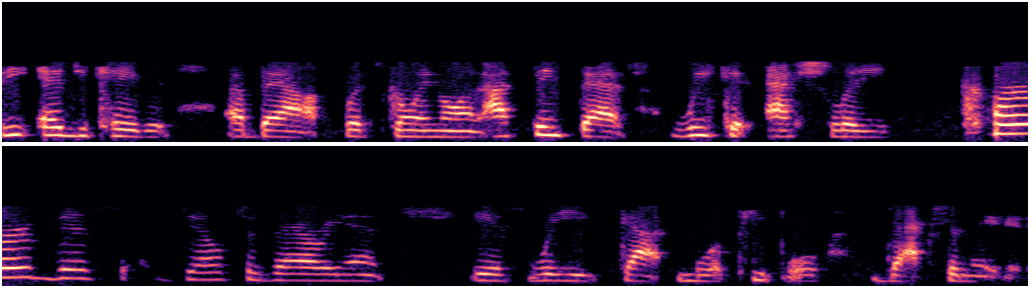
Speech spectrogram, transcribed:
be educated about what's going on. I think that we could actually curb this Delta variant if we got more people vaccinated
